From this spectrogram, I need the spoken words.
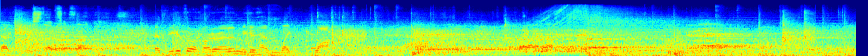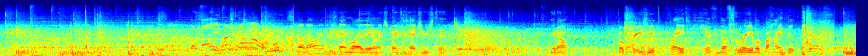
Like three steps in front of you. If you could throw harder at him, you could have him like block. Drop down. Behind. No, now I understand why they don't expect catchers to, you know, go crazy at the plate. You have enough to worry about behind it. Yeah.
